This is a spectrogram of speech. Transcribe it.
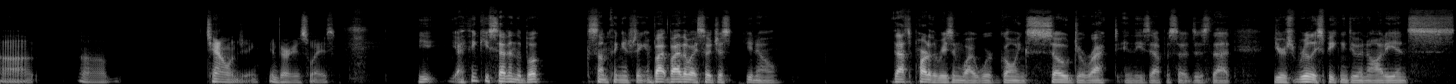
uh, um, challenging in various ways. I think you said in the book something interesting. And by by the way, so just you know, that's part of the reason why we're going so direct in these episodes is that you're really speaking to an audience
